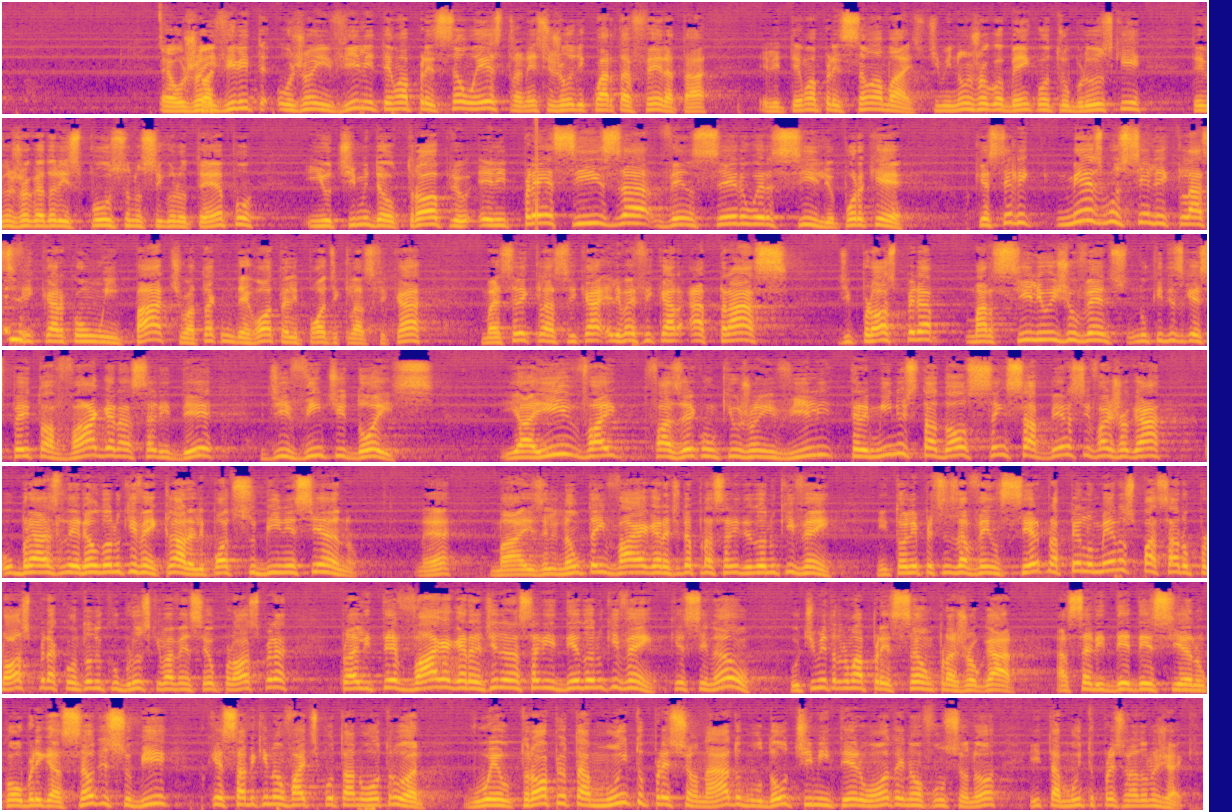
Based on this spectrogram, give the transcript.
É, o Joinville, o Joinville tem uma pressão extra nesse jogo de quarta-feira, tá? Ele tem uma pressão a mais. O time não jogou bem contra o Brusque, teve um jogador expulso no segundo tempo e o time do Eutrópio, ele precisa vencer o Ercílio. Por quê? Porque se ele, mesmo se ele classificar com um empate, ou até com derrota ele pode classificar, mas se ele classificar, ele vai ficar atrás de Próspera, Marcílio e Juventus, no que diz respeito à vaga na Série D de 22. E aí vai fazer com que o Joinville termine o estadual sem saber se vai jogar o Brasileirão do ano que vem. Claro, ele pode subir nesse ano, né? Mas ele não tem vaga garantida para a Série D do ano que vem. Então ele precisa vencer para pelo menos passar o Próspera, contando que o Brusque vai vencer o Próspera, para ele ter vaga garantida na Série D do ano que vem. Porque senão o time entra numa pressão para jogar a Série D desse ano com a obrigação de subir, porque sabe que não vai disputar no outro ano. O Eutrópio está muito pressionado, mudou o time inteiro ontem, não funcionou, e está muito pressionado no Jack.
